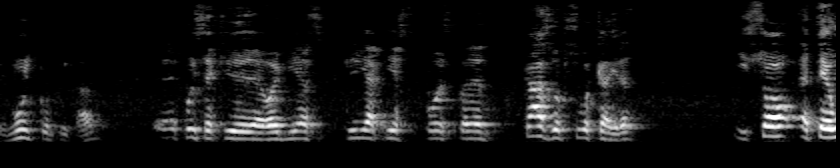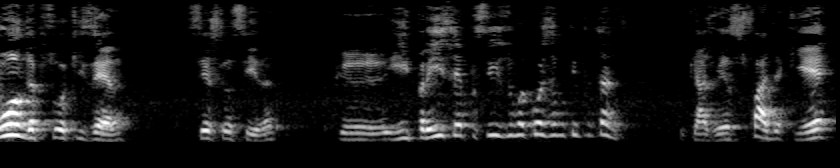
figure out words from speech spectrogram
É muito complicado. É, por isso é que a OMS cria aqui este para caso a pessoa queira, e só até onde a pessoa quiser ser esclarecida, porque, e para isso é preciso uma coisa muito importante, que às vezes falha, que é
